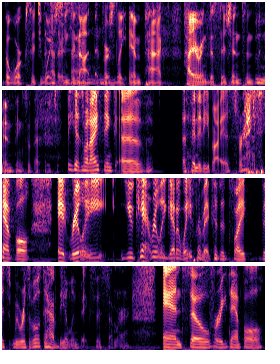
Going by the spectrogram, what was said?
the work situation, do not mm-hmm. adversely impact hiring decisions and, mm-hmm. and things of that nature. Because when I think of affinity bias, for example, it really you can't really get away from it because it's like this. We were supposed to have the Olympics this summer, and so for example.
